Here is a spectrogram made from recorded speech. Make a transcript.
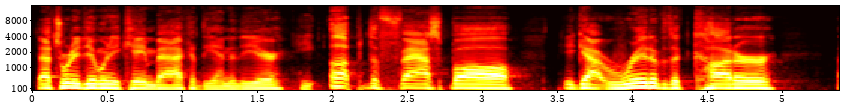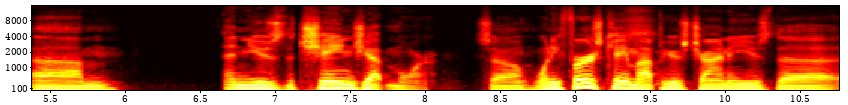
that's what he did when he came back at the end of the year. He upped the fastball. He got rid of the cutter um, and used the changeup more. So when he first came up, he was trying to use the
